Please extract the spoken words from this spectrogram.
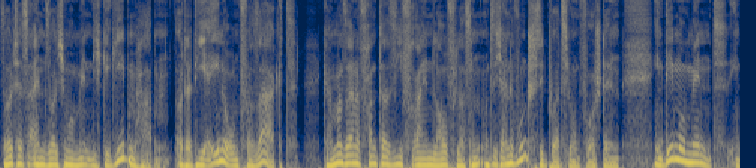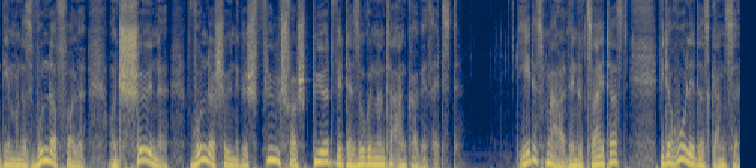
Sollte es einen solchen Moment nicht gegeben haben oder die Erinnerung versagt, kann man seiner Fantasie freien Lauf lassen und sich eine Wunschsituation vorstellen. In dem Moment, in dem man das wundervolle und schöne, wunderschöne Gefühl verspürt, wird der sogenannte Anker gesetzt. Jedes Mal, wenn du Zeit hast, wiederhole das Ganze.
